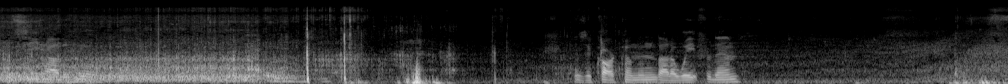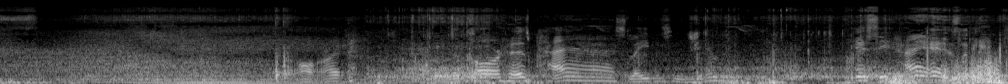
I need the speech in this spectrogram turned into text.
Let's see how the hill. There's a car coming, about to wait for them. All right. The car has passed, ladies and gentlemen. Yes, it has. Look at it.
